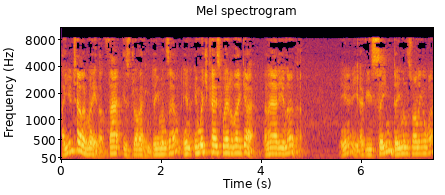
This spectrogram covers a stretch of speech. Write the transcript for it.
Are you telling me that that is driving demons out? In, in which case, where do they go? And how do you know that? Yeah, have you seen demons running away?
